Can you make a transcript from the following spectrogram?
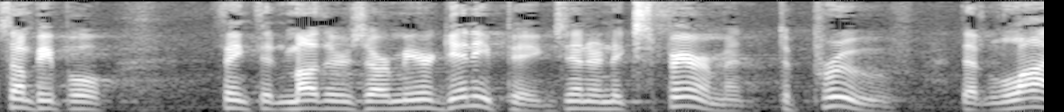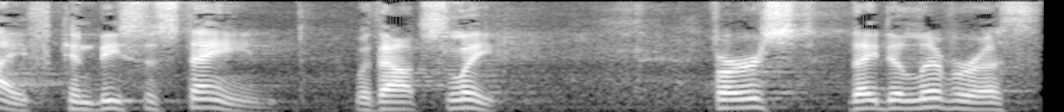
Some people think that mothers are mere guinea pigs in an experiment to prove that life can be sustained without sleep. First, they deliver us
